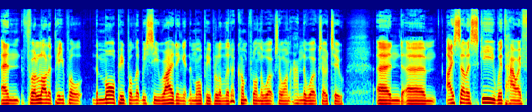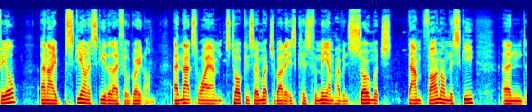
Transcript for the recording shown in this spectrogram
And for a lot of people, the more people that we see riding it, the more people that are comfortable on the Works O1 and the Works O2. And um, I sell a ski with how I feel, and I ski on a ski that I feel great on. And that's why I'm talking so much about it, is because for me, I'm having so much damn fun on this ski. And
